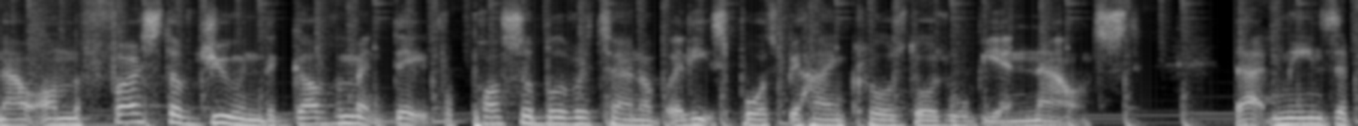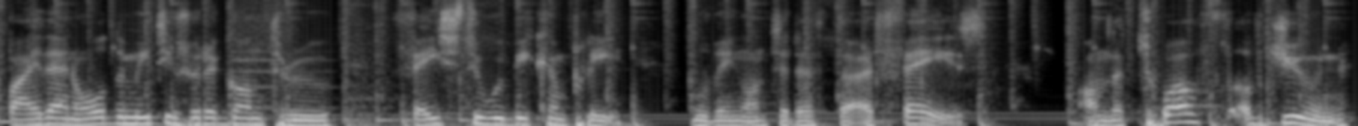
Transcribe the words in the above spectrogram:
Now, on the 1st of June, the government date for possible return of elite sports behind closed doors will be announced. That means that by then, all the meetings would have gone through, phase two would be complete, moving on to the third phase. On the 12th of June,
